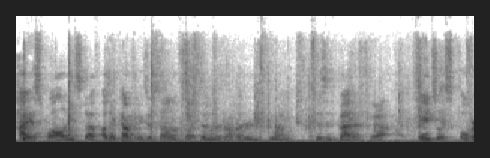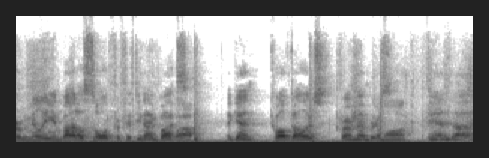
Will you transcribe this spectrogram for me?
highest quality stuff. Other companies are selling stuff similar for 120. This is better. Yeah. Ageless, over a million bottles sold for 59 bucks. Wow. Again, $12 for our members. Come on. And uh,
